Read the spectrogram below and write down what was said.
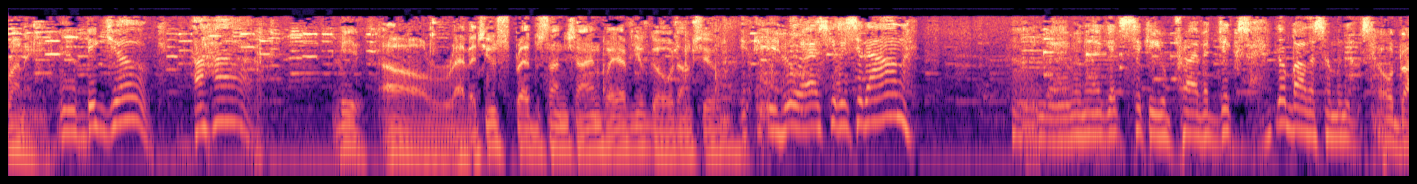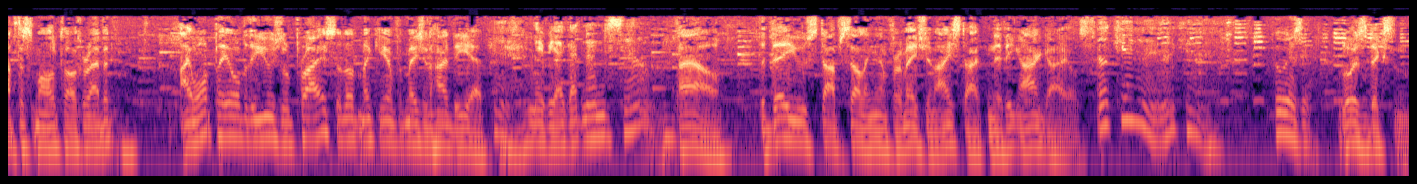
running? a big joke. Ha ha. Bill. Oh, Rabbit, you spread sunshine wherever you go, don't you? Who asked you to sit down? Oh, damn it, I get sick of you private dicks. Go bother someone else. Oh, drop the small talk, Rabbit. I won't pay over the usual price, so don't make your information hard to get. Maybe I got none to sell. Pal, the day you stop selling information, I start knitting argyles. Okay, okay. Who is it? Louis Dixon.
